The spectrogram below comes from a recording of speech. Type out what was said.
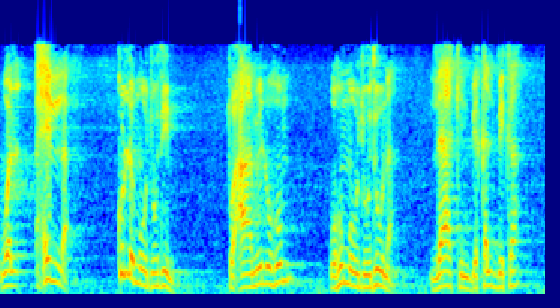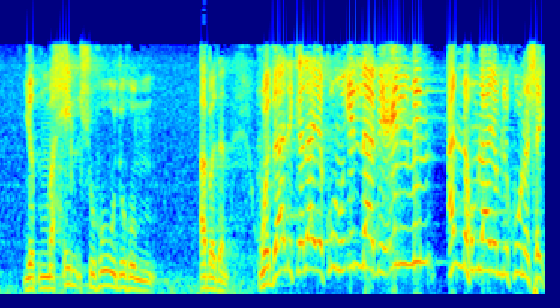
والحلة كلهم موجودين. تعاملهم وهم موجودون لكن بقلبك يضمحل شهودهم أبدا. وذلك لا يكون إلا بعلم أنهم لا يملكون شيء.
